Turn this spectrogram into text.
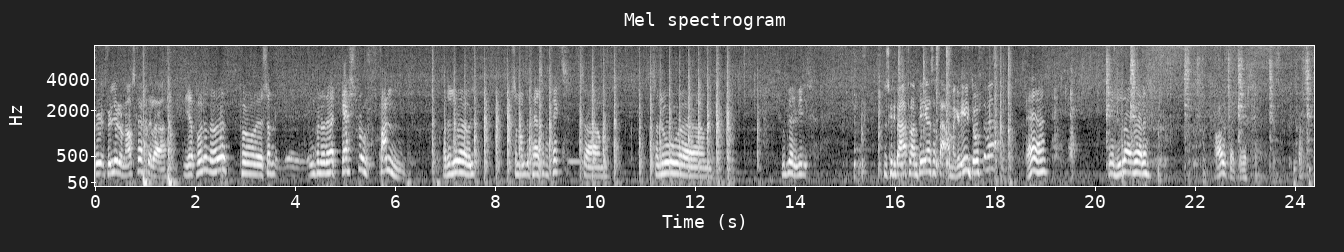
Fø- Følger du en opskrift, eller? Vi har fundet noget på, øh, som, øh, inde på noget, der hedder GastroFun. Og det lyder jo som om det passer perfekt. Så, så nu, øh, nu bliver det vildt. Nu skal de bare flambere sig start. Og man kan virkelig dufte, hvad? Ja, ja. Det er vildere, hedder det. Hold da kæft.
